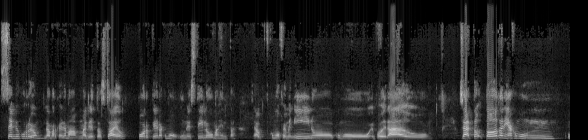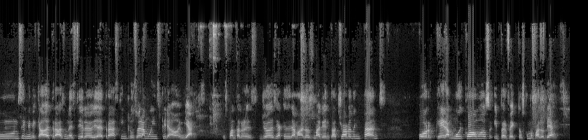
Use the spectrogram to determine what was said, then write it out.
se me ocurrió, la marca se llamaba Magenta Style, porque era como un estilo magenta, o sea, como femenino, como empoderado, o sea, todo tenía como un, un significado detrás, un estilo de vida detrás que incluso era muy inspirado en viajes. Los pantalones yo decía que se llamaban los Magenta Traveling Pants porque eran muy cómodos y perfectos como para los viajes.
